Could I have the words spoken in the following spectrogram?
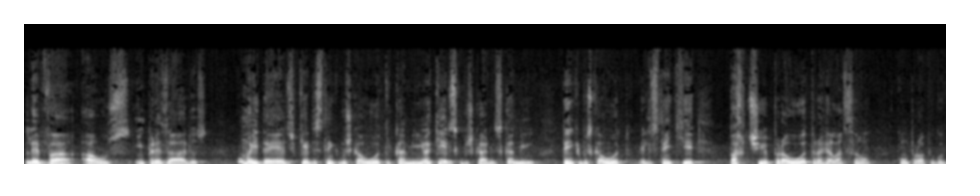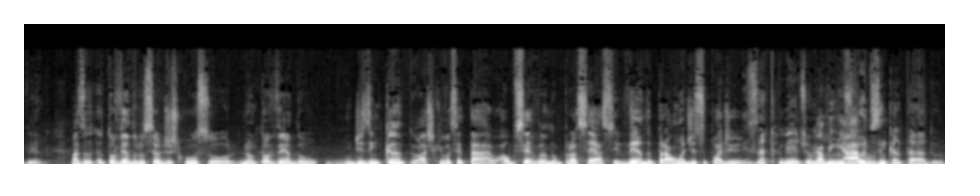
levar aos empresários uma ideia de que eles têm que buscar outro caminho. Aqueles que buscarem esse caminho têm que buscar outro. Eles têm que partir para outra relação com o próprio governo. Mas eu estou vendo no seu discurso, não estou vendo um desencanto. Eu acho que você está observando um processo e vendo para onde isso pode Exatamente, eu caminhar. não estou desencantado.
